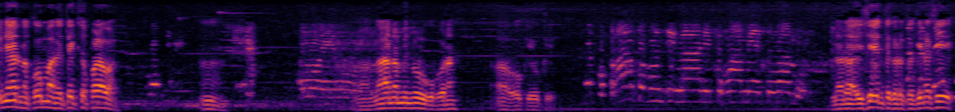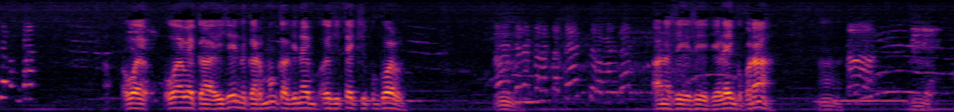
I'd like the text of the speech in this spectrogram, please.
Renyar na ko man i-text sa palawan. Mm. Ah, nga oke. nulo ko pa na. Ah, okay, okay. Tegar ka gina si Oy, oy ka isen tegar mong ka gina si text si pagwal. Hmm. Ana sige sige, kailan ko pa na. Hmm. Ah. Hmm.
